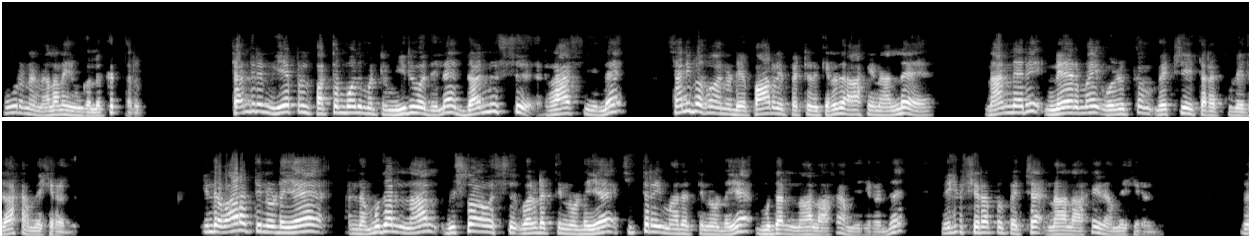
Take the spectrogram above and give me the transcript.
பூரண நலனை உங்களுக்கு தரும். சந்திரன் ஏப்ரல் பத்தொன்பது மற்றும் இருபதுல தனுசு ராசியில சனி பகவானுடைய பார்வை பெற்றிருக்கிறது. ஆகையினால நன்னறி நேர்மை ஒழுக்கம் வெற்றியை தரக்கூடியதாக அமைகிறது. இந்த வாரத்தினுடைய அந்த முதல் நாள் விஸ்வாவசு வருடத்தினுடைய சித்திரை மாதத்தினுடைய முதல் நாளாக அமைகிறது. மிக சிறப்பு பெற்ற நாளாக இது அமைகிறது. இந்த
